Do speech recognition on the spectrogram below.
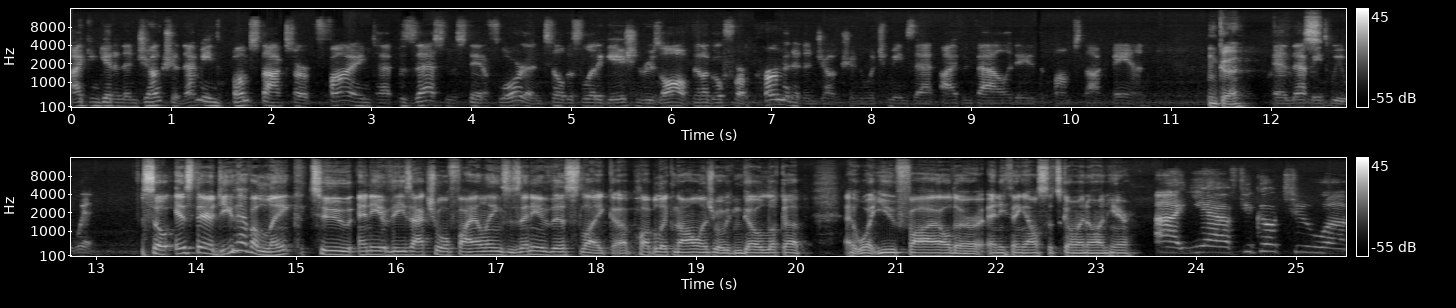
I can get an injunction, that means bump stocks are fine to possess in the state of Florida until this litigation resolved. Then I'll go for a permanent injunction, which means that I've invalidated the bump stock ban. Okay. And that means we win. So, is there? Do you have a link to any of these actual filings? Is any of this like uh, public knowledge where we can go look up at what you filed or anything else that's going on here? Uh, yeah, if you go to uh,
